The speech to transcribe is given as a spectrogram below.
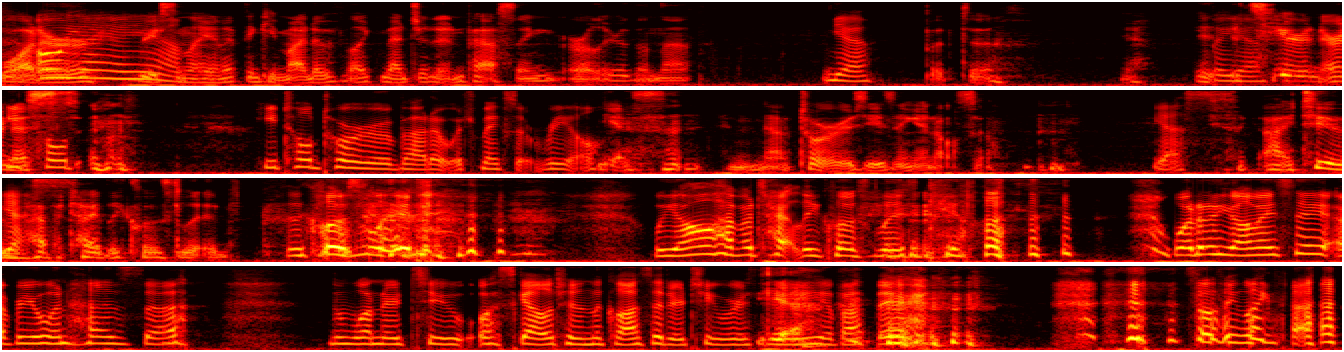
Oh, yeah, yeah, yeah. recently, and I think he might have like mentioned it in passing earlier than that. Yeah. But uh, yeah, it, But it's here in he earnest. told- He told Toru about it, which makes it real. yes, and now Toru is using it also. Yes. He's like, I too Yes. have a tightly closed lid. The closed lid. we all have a tightly closed lid, Kayla. what did Ayame say? Everyone has uh, the one or two, a skeleton in the closet or two or three Yeah. about there. Something like that.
